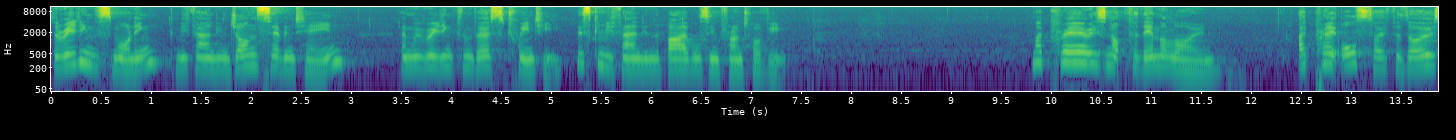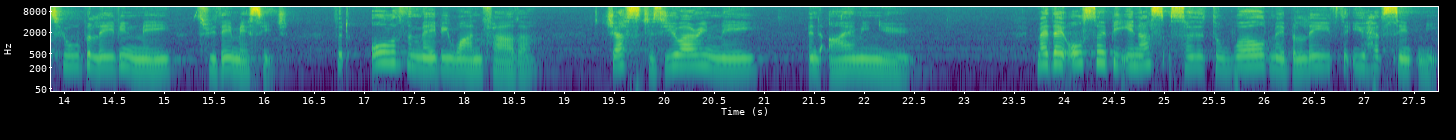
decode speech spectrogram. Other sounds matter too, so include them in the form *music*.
The reading this morning can be found in John 17, and we're reading from verse 20. This can be found in the Bibles in front of you. My prayer is not for them alone. I pray also for those who will believe in me through their message, that all of them may be one, Father, just as you are in me and I am in you. May they also be in us so that the world may believe that you have sent me.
